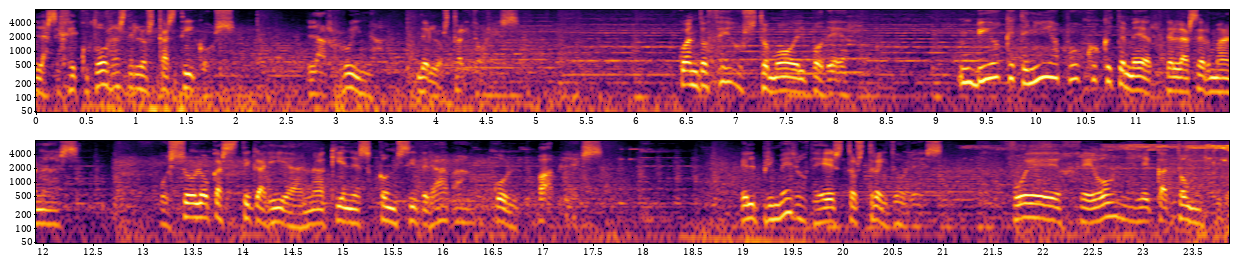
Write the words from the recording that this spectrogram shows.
las ejecutoras de los castigos, la ruina de los traidores. Cuando Zeus tomó el poder, Vio que tenía poco que temer de las hermanas, pues solo castigarían a quienes consideraban culpables. El primero de estos traidores fue Geón el Hecatónquiro.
